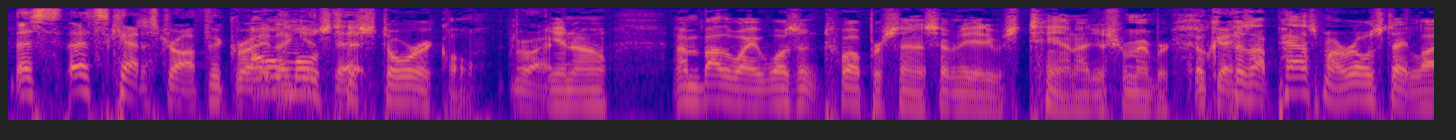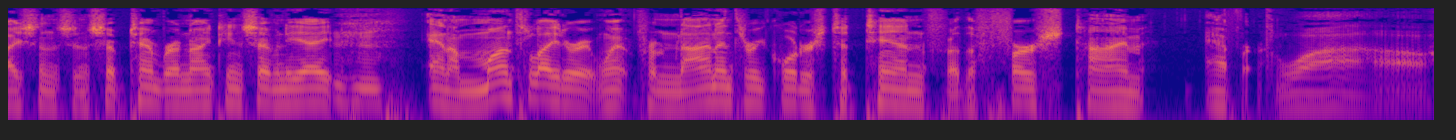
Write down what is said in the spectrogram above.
That's that's catastrophic, right? Almost historical. Right. You know, and by the way, it wasn't 12% of 78, it was 10. I just remember. Okay. Mm-hmm. Because I passed my real estate license in September of 1978, and a month later it went from nine and three quarters to 10 for the first time ever. Wow.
